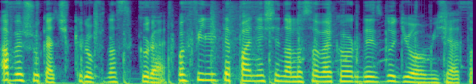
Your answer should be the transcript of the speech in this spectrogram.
aby szukać krów na skórę. Po chwili tepania się na losowe kordy znudziło mi się to,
